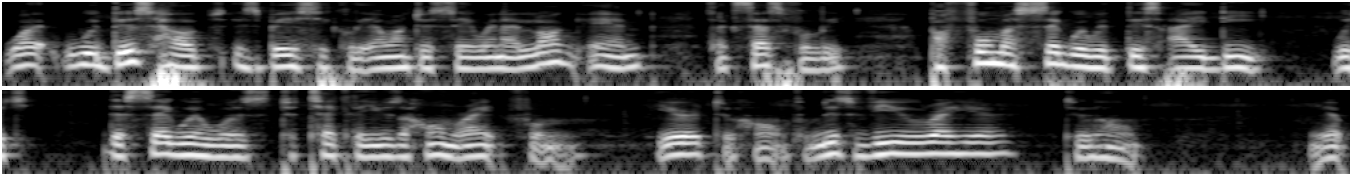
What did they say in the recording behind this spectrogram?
What would this help is basically I want to say when I log in successfully, perform a segue with this ID, which the segue was to take the user home, right? From here to home, from this view right here to home. Yep.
